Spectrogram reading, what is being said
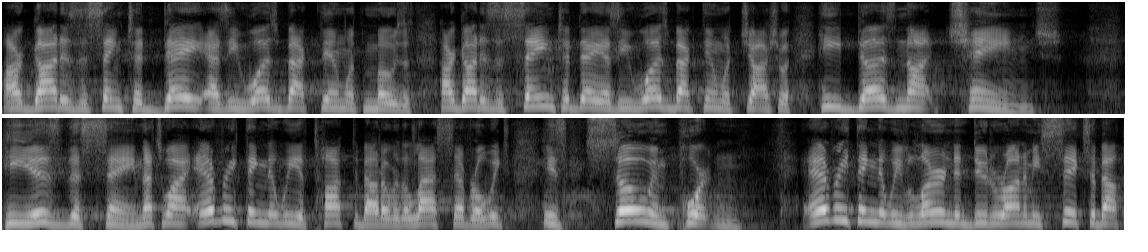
Our God is the same today as He was back then with Moses. Our God is the same today as He was back then with Joshua. He does not change. He is the same. That's why everything that we have talked about over the last several weeks is so important Everything that we've learned in Deuteronomy 6 about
